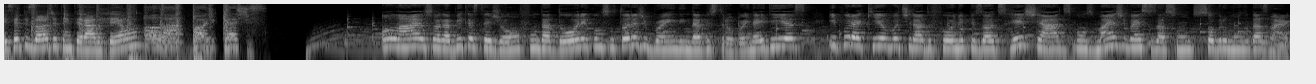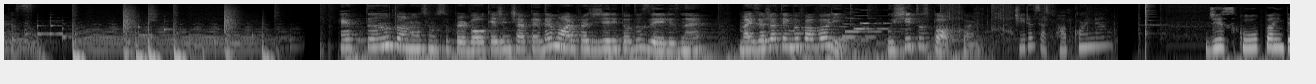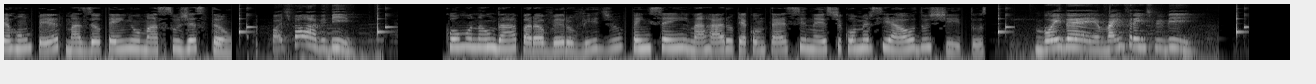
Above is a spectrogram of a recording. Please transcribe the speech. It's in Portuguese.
Esse episódio é temperado pela Olá Podcasts. Olá, eu sou a Gabi Castejon, fundadora e consultora de branding da Bistro Brand Ideas, e por aqui eu vou tirar do forno episódios recheados com os mais diversos assuntos sobre o mundo das marcas. É tanto anúncio no Super Bowl que a gente até demora para digerir todos eles, né? Mas eu já tenho meu favorito, o Cheetos Popcorn. Cheetos has popcorn now? Desculpa interromper, mas eu tenho uma sugestão. Pode falar, Bibi. Como não dá para ver o vídeo, pensei em narrar o que acontece neste comercial dos Cheetos. Boa ideia, vai em frente, Bibi.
